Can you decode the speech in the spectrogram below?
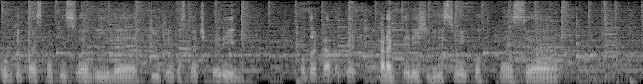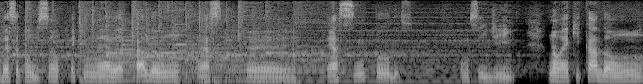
o que faz com que sua vida fique em constante perigo. Outra característica de suma importância dessa condição é que nela cada um é, é, é assim todos, como se diz. Não, é que cada um.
